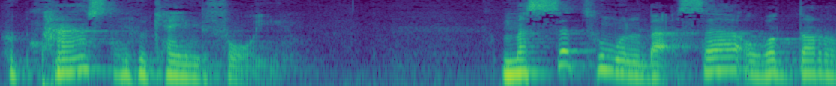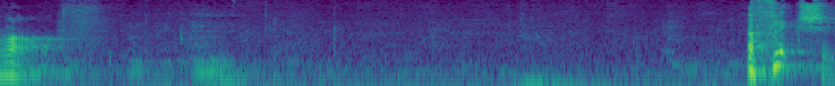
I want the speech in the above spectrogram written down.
who passed and who came before you. مستهم البأساء والضراء affliction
